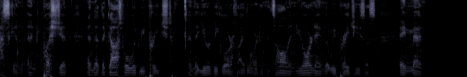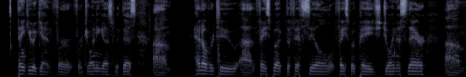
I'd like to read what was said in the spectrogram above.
ask and, and question, and that the gospel would be preached and that you would be glorified, Lord. And it's all in your name that we pray, Jesus. Amen. Thank you again for, for joining us with this. Um, head over to uh, Facebook, the Fifth Seal Facebook page. Join us there. Um,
